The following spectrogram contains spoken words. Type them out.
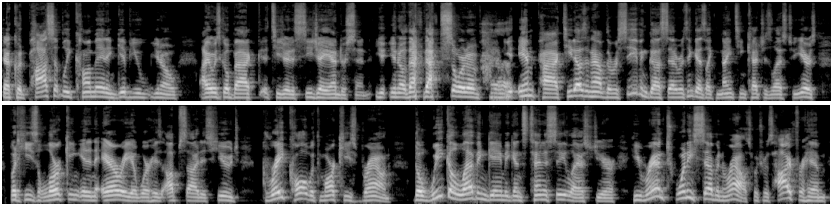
that could possibly come in and give you, you know, I always go back, uh, TJ, to CJ Anderson. You, you know, that that sort of yeah. impact. He doesn't have the receiving Gus Edwards. I think he has like 19 catches last two years, but he's lurking in an area where his upside is huge. Great call with Marquise Brown. The week 11 game against Tennessee last year, he ran 27 routes, which was high for him.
